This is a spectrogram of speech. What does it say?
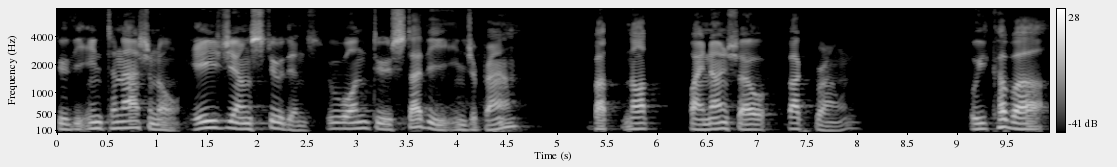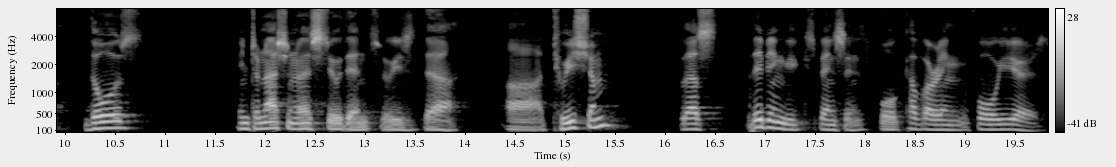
to the international Asian students who want to study in Japan, but not financial background. We cover those international students with the uh, tuition plus living expenses for covering four years.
